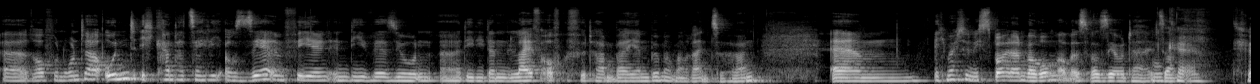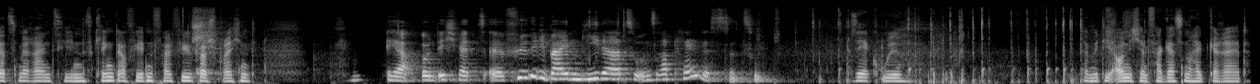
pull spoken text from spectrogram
äh, rauf und runter. Und ich kann tatsächlich auch sehr empfehlen, in die Version, äh, die die dann live aufgeführt haben, bei Jan Böhmermann reinzuhören. Ähm, ich möchte nicht spoilern, warum, aber es war sehr unterhaltsam. Okay, ich werde es mir reinziehen. Es klingt auf jeden Fall vielversprechend. Ja, und ich werd, äh, füge die beiden Lieder zu unserer Playlist hinzu. Sehr cool. Damit die auch nicht in Vergessenheit gerät.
